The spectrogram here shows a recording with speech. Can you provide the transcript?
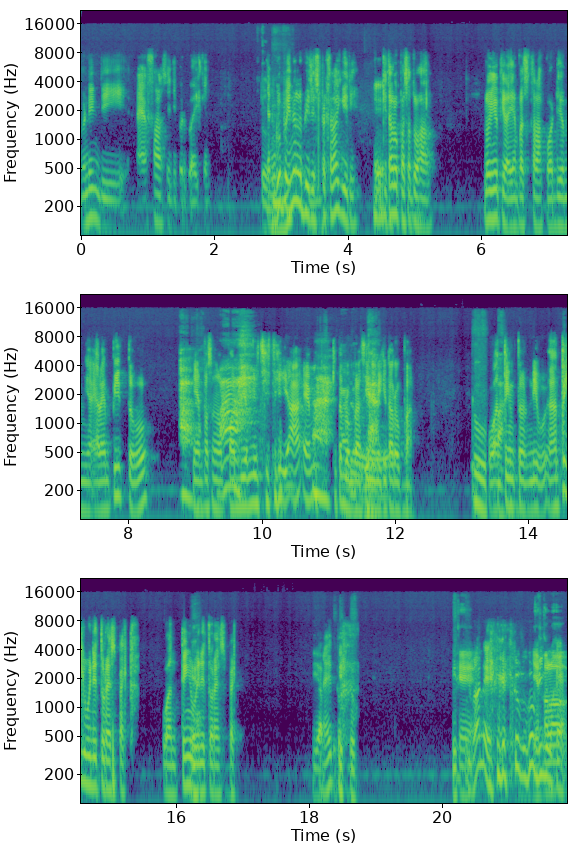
mending di eval sih diperbaikin. Tuh. Dan gue pengennya lebih respect lagi nih. Iya. Kita lupa satu hal. Lo inget gak yang pas setelah podiumnya LMP itu, yang pas nge-podiumnya GTIAM, kita belum bahas Ya. ini nih, kita lupa. Lupa. One thing to one thing we need to respect. One thing we Ya. need to respect. Yap. Nah itu. Itu. Gimana ya? gue gue ya bingung kalau kayak.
